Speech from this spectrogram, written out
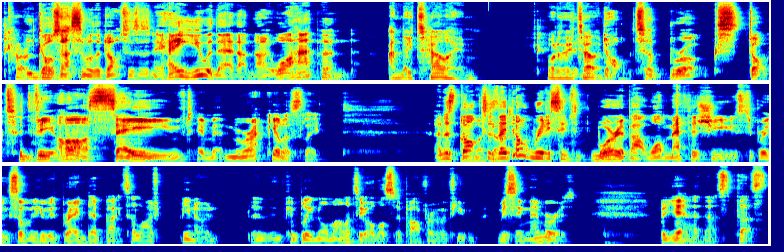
occurrence, He goes and asks some other doctors, doesn't he? Hey, you were there that night. What happened? and they tell him, what do they tell him? Dr. Brooks, Dr. VR saved him miraculously. And as Oh doctors, God. they don't really seem to worry about what methods she used to bring somebody who was brain dead back to life, you know, in, complete normality, almost apart from a few missing memories. But yeah, that's that's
